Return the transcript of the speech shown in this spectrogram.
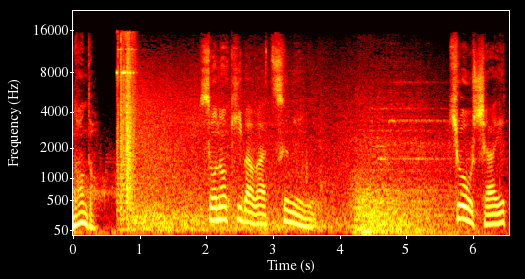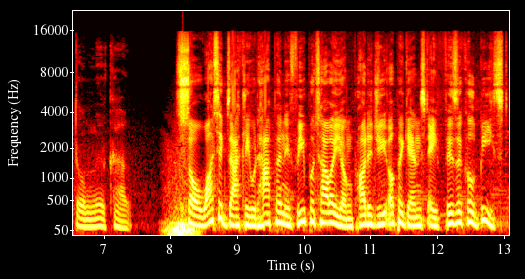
なんだその牙は常に強者へと向かう So what exactly would happen if we put our young prodigy up against a physical beast,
